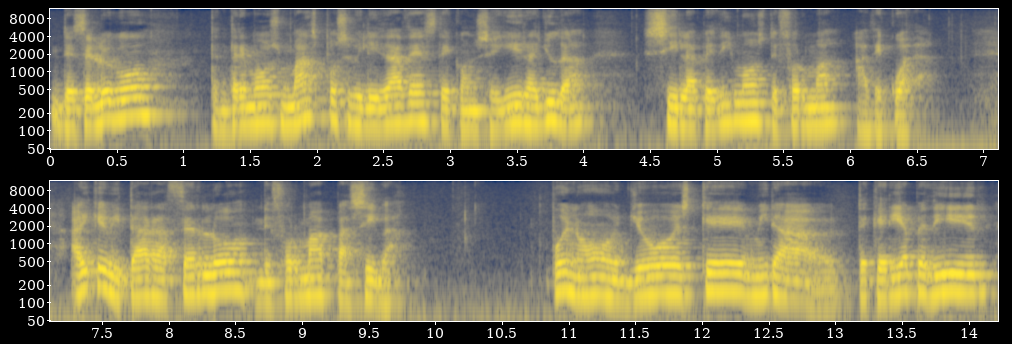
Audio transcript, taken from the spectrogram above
Desde luego tendremos más posibilidades de conseguir ayuda si la pedimos de forma adecuada. Hay que evitar hacerlo de forma pasiva. Bueno, yo es que, mira, te quería pedir,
